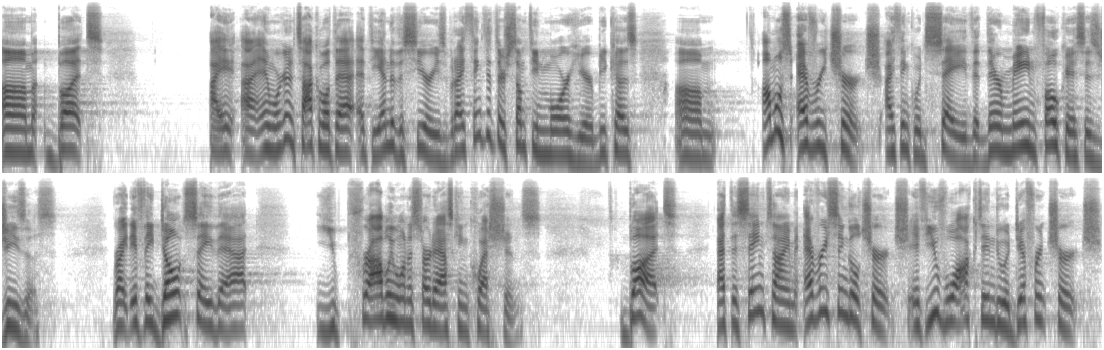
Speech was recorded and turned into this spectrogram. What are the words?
Um, but I, I, and we're going to talk about that at the end of the series, but I think that there's something more here because um, almost every church, I think, would say that their main focus is Jesus, right? If they don't say that, you probably want to start asking questions. But at the same time, every single church, if you've walked into a different church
